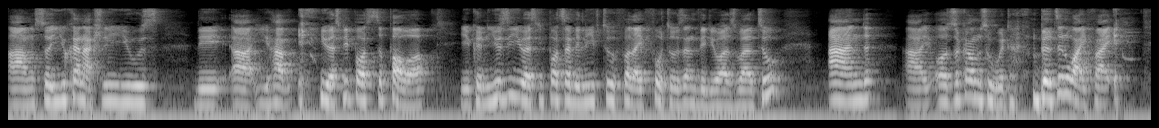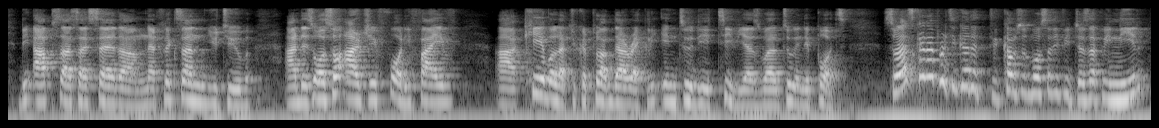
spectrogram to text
Um, so you can actually use the uh, you have USB ports to power. You can use the USB ports, I believe, too, for like photos and video as well too. And uh, it also comes with built-in Wi-Fi. the apps, as I said, um, Netflix and YouTube and there's also RJ45 uh, cable that you could plug directly into the TV as well too in the ports. So that's kind of pretty good. It, comes with most of the features that we need.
